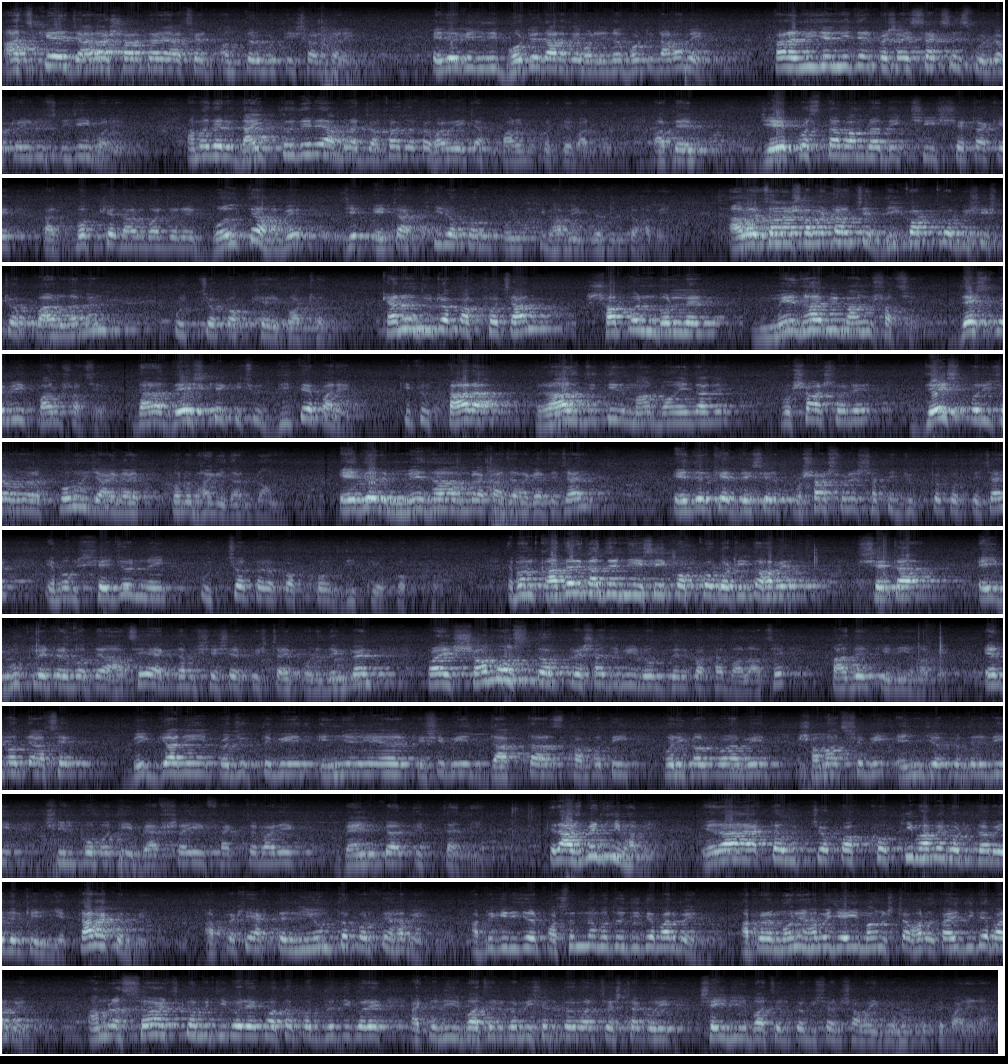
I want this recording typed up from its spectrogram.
আজকে যারা সরকারে আছেন, অন্তর্বর্তী সরকারে, এদেরকে যদি ভোটে দাঁড়াতে বলেন, এরা ভোটে দাঁড়াবে? তারা নিজের নিজের পেশায় সাকসেসফুল ডক্টর ইউনুস নিজেই বলেন। আমাদের দায়িত্ব দিলে আমরা যথাযথভাবে এটা পালন করতে পারব। অতএব যে প্রস্তাব আমরা দিচ্ছি, সেটাকে তার পক্ষে দাঁড়াবার জন্য বলতে হবে যে এটা কীরকম কীভাবে গঠিত হবে। আলোচনা সভাটা হচ্ছে দ্বিকক্ষ বিশিষ্ট পার্লামেন্ট উচ্চকক্ষের গঠন। কেন দুটো কক্ষ চান? স্বপন বললেন, মেধাবী মানুষ আছে। দেশপ্রেমিক মানুষ আছে। যারা দেশকে কিছু দিতে পারে, কিন্তু তারা রাজনীতির ময়দানে, প্রশাসনে, দেশ পরিচালনার কোনো জায়গায় কোনো ভাগিদার নন। এদের মেধা আমরা কাজে লাগাতে চাই, এদেরকে দেশের প্রশাসনের সাথে যুক্ত করতে চাই, এবং সেজন্যই উচ্চতর কক্ষ, দ্বিতীয় কক্ষ। এবং কাদের কাদের নিয়ে সেই কক্ষ গঠিত হবে, সেটা এই বুকলেটের মধ্যে আছে, একদম শেষের পৃষ্ঠায় পড়ে দেখবেন। প্রায় সমস্ত পেশাজীবী লোকদের কথা বলা আছে, তাদেরকে নিয়ে হবে। এর মধ্যে আছে বিজ্ঞানী, প্রযুক্তিবিদ, ইঞ্জিনিয়ার, কৃষিবিদ, ডাক্তার, স্থপতি, পরিকল্পনাবিদ, সমাজসেবী, এনজিও প্রতিনিধি, শিল্পপতি, ব্যবসায়ী ফ্যাক্টরি ব্যাংকার ইত্যাদি। এরা আসবেন কীভাবে? এরা একটা উচ্চ কক্ষ কীভাবে গঠিত হবে এদেরকে নিয়ে? কারা করবে? আপনাকে একটা নিয়ম তো করতে হবে। আপনি কি নিজের পছন্দ মতো দিতে পারবেন? আপনার মনে হবে যে এই মানুষটা ভালো, তাই দিতে পারবেন। আমরা সার্চ কমিটি করে, কত পদ্ধতি করে একটা নির্বাচন কমিশন করবার চেষ্টা করি, সেই নির্বাচন কমিশন সবাই গ্রহণ করতে পারে না।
